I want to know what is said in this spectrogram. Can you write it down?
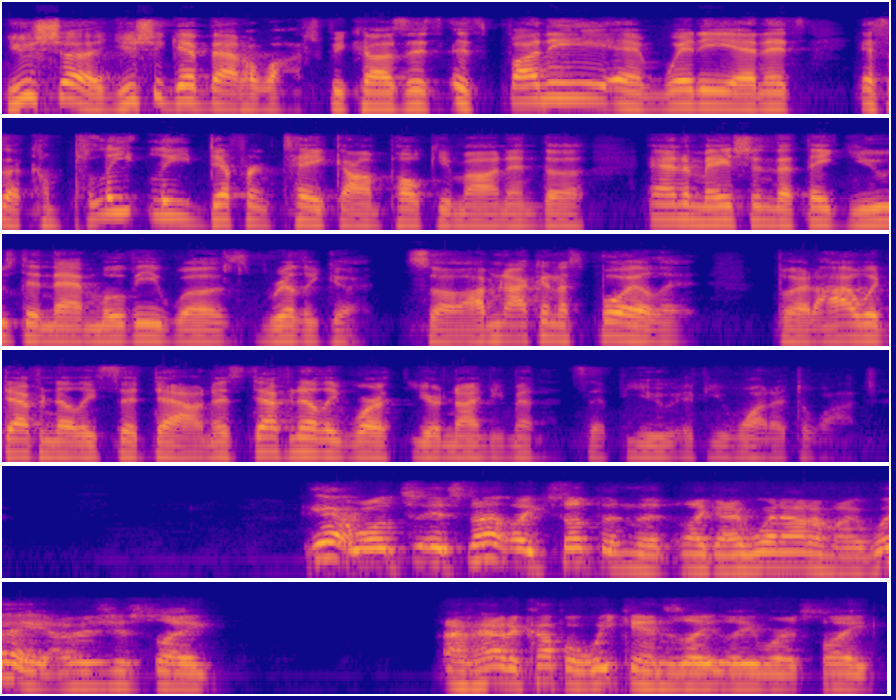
You should. You should give that a watch because it's it's funny and witty, and it's it's a completely different take on Pokemon, and the animation that they used in that movie was really good. So I'm not going to spoil it, but I would definitely sit down. It's definitely worth your 90 minutes if you if you wanted to watch it. Yeah, well, it's it's not like something that like I went out of my way. I was just like, I've had a couple weekends lately where it's like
